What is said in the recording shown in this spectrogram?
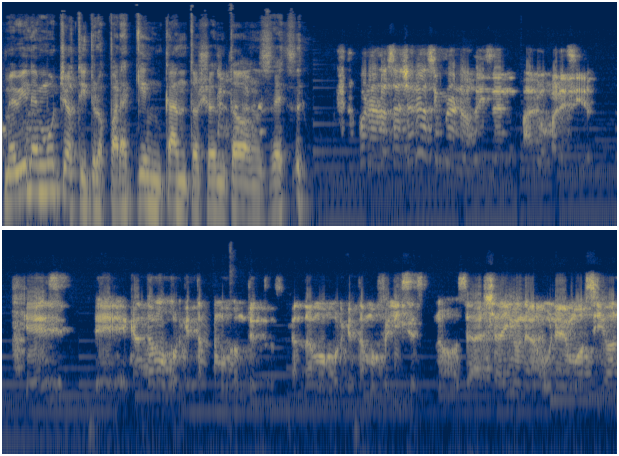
Me vienen muchos títulos, ¿para quién canto yo entonces? bueno, los ayoreos siempre nos dicen algo parecido, que es eh, cantamos porque estamos contentos, cantamos porque estamos felices, ¿no? O sea, ya hay una, una emoción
